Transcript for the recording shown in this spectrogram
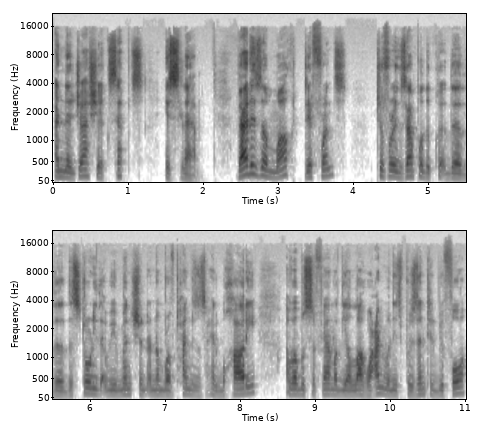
and Najashi accepts Islam. That is a marked difference to, for example, the, the, the, the story that we mentioned a number of times in Sahih Bukhari of Abu Sufyan radiallahu anh when he's presented before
